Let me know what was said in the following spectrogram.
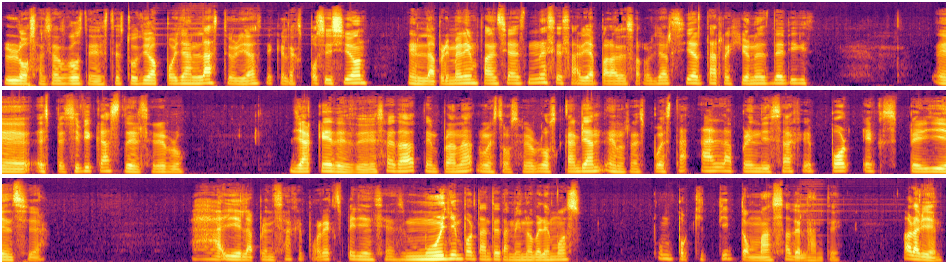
los hallazgos de este estudio apoyan las teorías de que la exposición en la primera infancia es necesaria para desarrollar ciertas regiones eh, específicas del cerebro, ya que desde esa edad temprana nuestros cerebros cambian en respuesta al aprendizaje por experiencia. Ah, y el aprendizaje por experiencia es muy importante, también lo veremos un poquitito más adelante. Ahora bien,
